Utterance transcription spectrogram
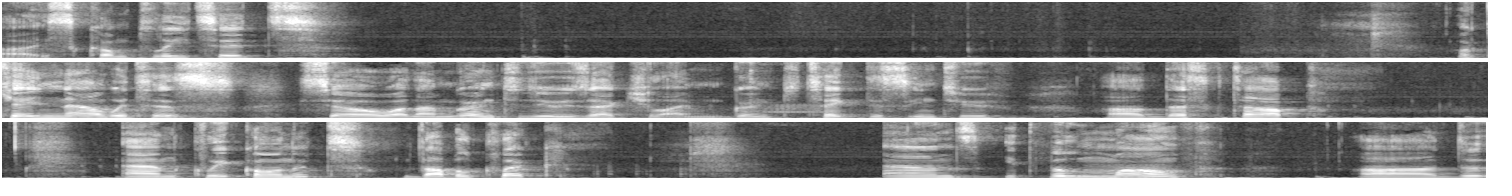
uh, is completed. Okay now it is. So what I'm going to do is actually I'm going to take this into uh, desktop and click on it double click and it will mount uh, the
